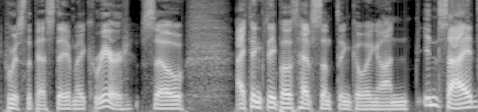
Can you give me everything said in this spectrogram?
It was the best day of my career." So, I think they both have something going on inside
